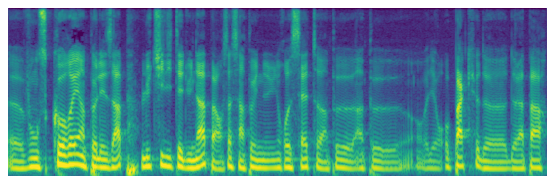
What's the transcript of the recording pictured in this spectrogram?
vont scorer un peu les apps, l'utilité d'une app. Alors ça, c'est un peu une, recette un peu, un peu, on va dire, opaque de la part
